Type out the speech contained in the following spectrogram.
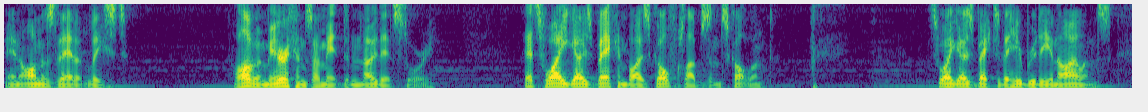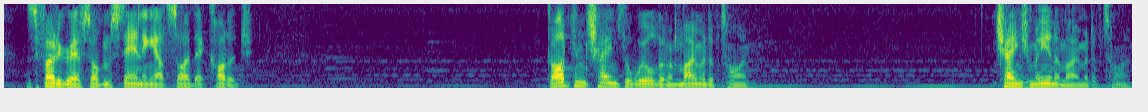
and honours that at least. A lot of Americans I met didn't know that story. That's why he goes back and buys golf clubs in Scotland. That's why he goes back to the Hebridean Islands. There's photographs of him standing outside that cottage. God can change the world in a moment of time. Change me in a moment of time.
